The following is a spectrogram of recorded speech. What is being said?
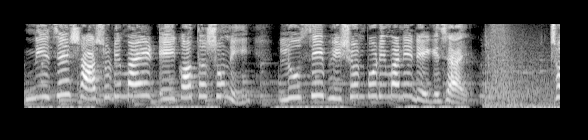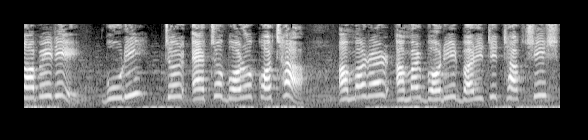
নিজের শাশুড়ি মায়ের এই কথা শুনে লুসি ভীষণ পরিমাণে রেগে যায়। তবে রে, বুড়ি, তোর এত বড় কথা। আমার আর আমার বরের বাড়িতে থাকছিস,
